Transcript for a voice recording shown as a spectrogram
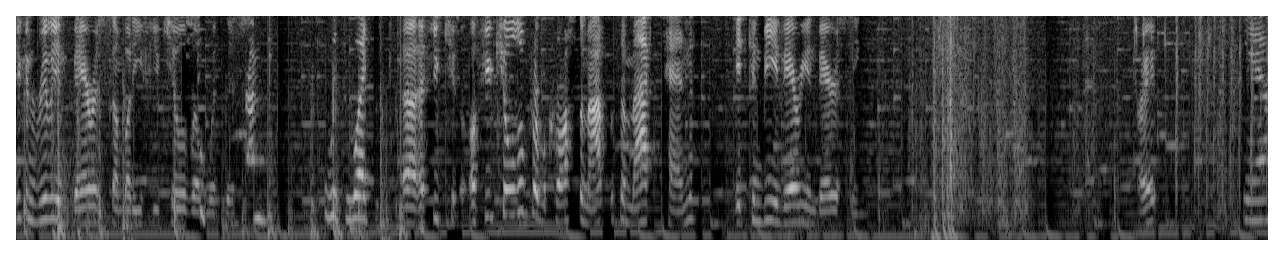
you can really embarrass somebody if you kill them with this. With what? Uh, if you if you kill them from across the map with a MAC-10, it can be very embarrassing. Right? Yeah.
